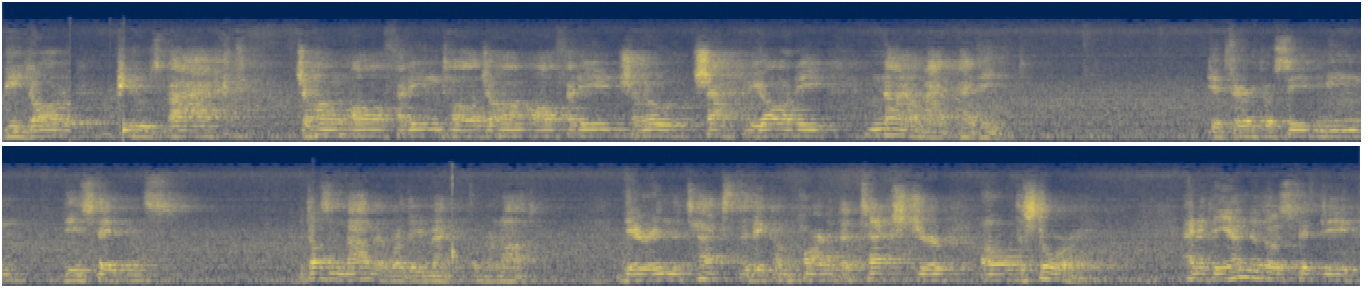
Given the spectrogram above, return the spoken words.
بیدار و پیروز بخت جهان آفرین تا جهان آفرین چنو شهریاری نیامد پدید Did Ferdowsi mean these statements? It doesn't matter whether he meant them or not. They're in the text, they become part of the texture of the story. And at the end of those 50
